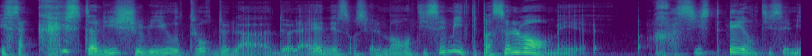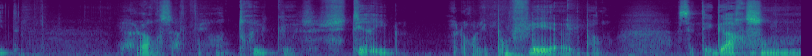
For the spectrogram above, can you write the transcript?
Et ça cristallise chez lui autour de la, de la haine essentiellement antisémite, pas seulement, mais raciste et antisémite. Et alors ça fait un truc, c'est terrible. Alors les pamphlets, euh, à cet égard, sont...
